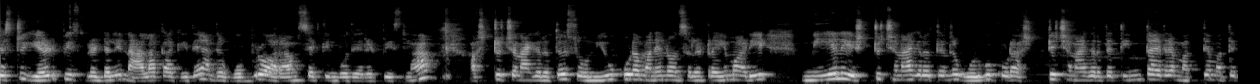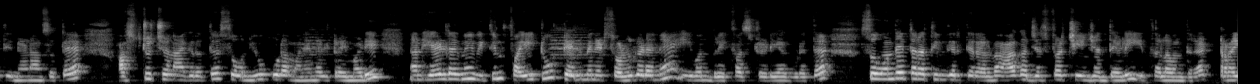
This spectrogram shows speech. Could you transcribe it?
ಜಸ್ಟ್ ಎರಡು ಪೀಸ್ ಬ್ರೆಡ್ಡಲ್ಲಿ ನಾಲ್ಕು ಆಗಿದೆ. ಅಂದರೆ ಒಬ್ಬರು ಆರಾಮ್ಸೆ ತಿನ್ಬೋದು ಎರಡು ಪೀಸ್ನ. ಅಷ್ಟು ಚೆನ್ನಾಗಿರುತ್ತೆ. ಸೊ, ನೀವು ಕೂಡ ಮನೇಲಿ ಒಂದ್ಸಲ ಟ್ರೈ ಮಾಡಿ. ಮೇಲೆ ಎಷ್ಟು ಚೆನ್ನಾಗಿರುತ್ತೆ ಅಂದರೆ ಒಳಗೂ ಕೂಡ ಅಷ್ಟೇ ಚೆನ್ನಾಗಿರುತ್ತೆ. ತಿಂತಾ ಇದ್ರೆ ಮತ್ತೆ ಮತ್ತೆ ತಿನ್ನೋಣ ಅನಿಸುತ್ತೆ. ಅಷ್ಟು ಚೆನ್ನಾಗಿರುತ್ತೆ. ಸೊ ನೀವು ಕೂಡ ಮನೆಯಲ್ಲಿ ಟ್ರೈ ಮಾಡಿ. ನಾನು ಹೇಳ್ದಾಗನೇ within five to ten minutes ಒಳಗಡೆನೆ ಈ ಒಂದು ಬ್ರೇಕ್ಫಾಸ್ಟ್ ರೆಡಿ ಆಗಿಬಿಡುತ್ತೆ. ಸೊ ಒಂದೇ ಥರ ತಿಂದಿರ್ತೀರಲ್ವ? ಆಗ ಜಸ್ಟ್ ಫಾರ್ ಚೇಂಜ್ ಅಂತೇಳಿ ಈ ಸಲ ಒಂಥರ ಟ್ರೈ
